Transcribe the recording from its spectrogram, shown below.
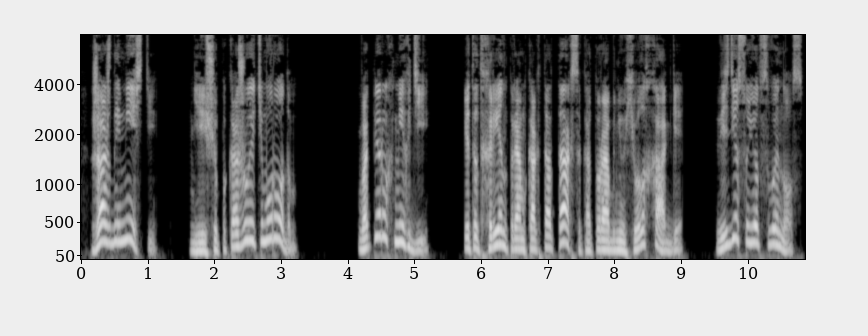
— жаждой мести. Я еще покажу этим уродам. Во-первых, Мехди. Этот хрен прям как та такса, которая обнюхивала Хагги. Везде сует свой нос.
